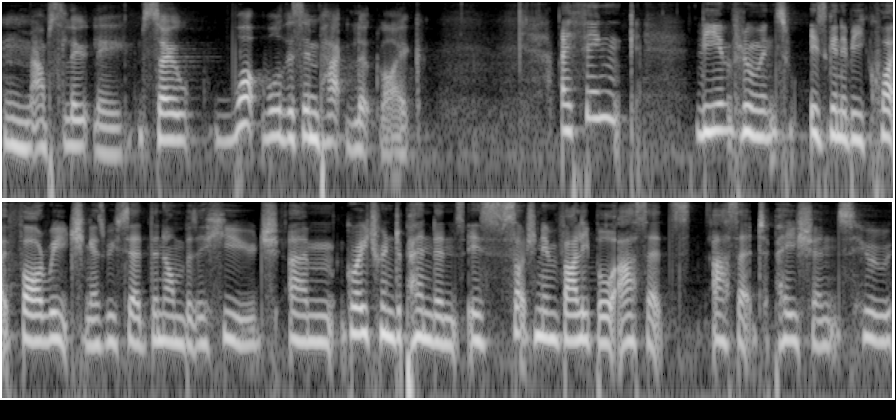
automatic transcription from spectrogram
Mm, absolutely. So, what will this impact look like? I think the influence is going to be quite far reaching. As we've said, the numbers are huge. Um, greater independence is such an invaluable asset, asset to patients who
